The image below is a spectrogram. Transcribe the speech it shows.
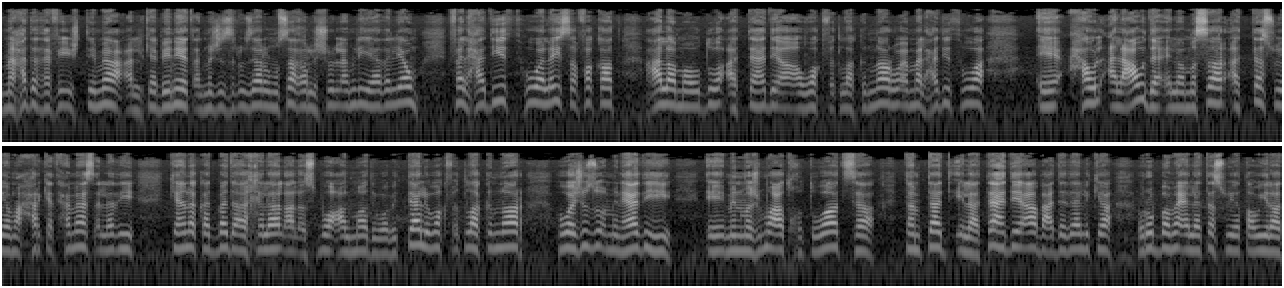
ما حدث في اجتماع الكابينيت المجلس الوزاري المصغر للشؤون الأمنية هذا اليوم فالحديث هو ليس فقط على موضوع التهدئة أو وقف إطلاق النار وإما الحديث هو حول العودة إلى مسار التسوية مع حركة حماس الذي كان قد بدأ خلال الأسبوع الماضي. وبالتالي وقف إطلاق النار هو جزء من هذه من مجموعة خطوات ستمتد إلى تهدئة بعد ذلك ربما إلى تسوية طويلة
